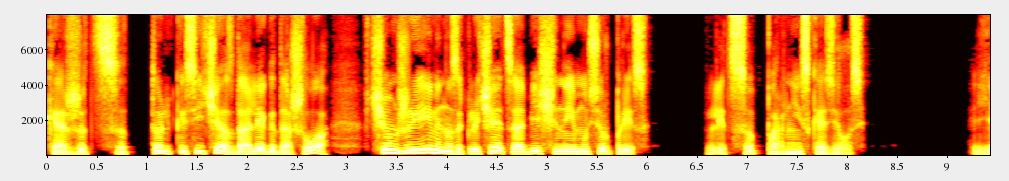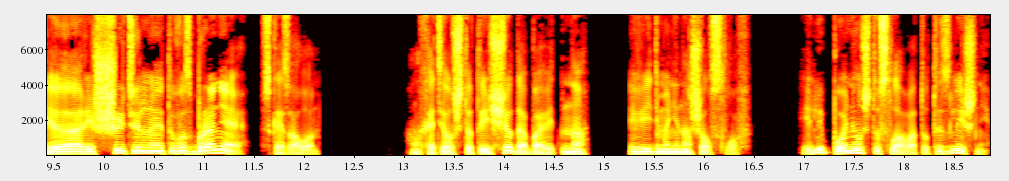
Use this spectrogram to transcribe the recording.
Кажется, только сейчас до Олега дошло, в чем же именно заключается обещанный ему сюрприз. Лицо парня исказилось. «Я решительно это возбраняю», — сказал он. Он хотел что-то еще добавить, но, видимо, не нашел слов. Или понял, что слова тут излишни.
